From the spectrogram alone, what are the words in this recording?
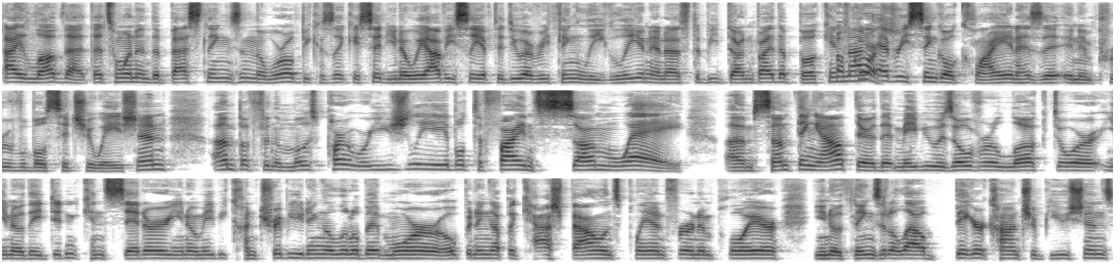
I love that. That's one of the best things in the world because, like I said, you know, we obviously have to do everything legally and it has to be done by the book. And of not course. every single client has a, an improvable situation. Um, but for the most part, we're usually able to find some way um, something out there that maybe was overlooked or you know they didn't consider you know maybe contributing a little bit more or opening up a cash balance plan for an employer you know things that allow bigger contributions.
